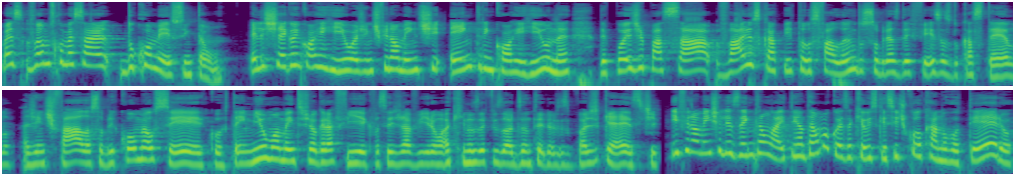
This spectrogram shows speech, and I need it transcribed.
Mas vamos começar do começo, então. Eles chegam em Corre Rio, a gente finalmente entra em Corre Rio, né? Depois de passar vários capítulos falando sobre as defesas do castelo. A gente fala sobre como é o cerco, tem mil momentos de geografia que vocês já viram aqui nos episódios anteriores do podcast. E finalmente eles entram lá. E tem até uma coisa que eu esqueci de colocar no roteiro,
